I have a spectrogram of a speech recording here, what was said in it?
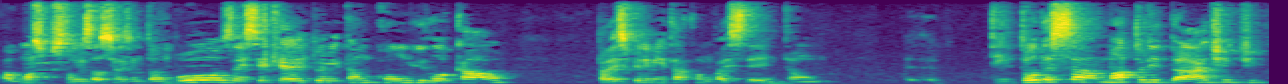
algumas customizações não estão boas, aí você quer implementar um Kong local para experimentar como vai ser. Então, tem toda essa maturidade de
